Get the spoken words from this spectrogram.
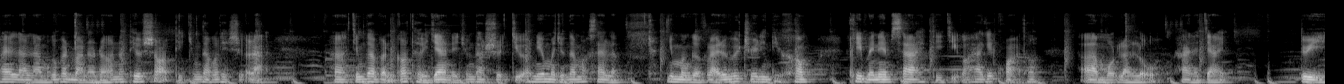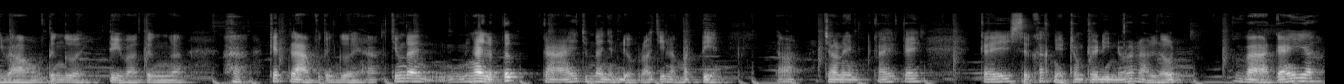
hay là làm một cái văn bản nào đó nó thiếu sót thì chúng ta có thể sửa lại. À, chúng ta vẫn có thời gian để chúng ta sửa chữa nếu mà chúng ta mắc sai lầm. Nhưng mà ngược lại đối với trading thì không. Khi mà anh em sai thì chỉ có hai kết quả thôi. À, một là lỗ hai là cháy tùy vào từng người tùy vào từng à, ha, cách làm của từng người ha. Chúng ta ngay lập tức cái chúng ta nhận được đó chính là mất tiền đó cho nên cái cái cái sự khắc nghiệt trong trading nó rất là lớn. Và cái ờ,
